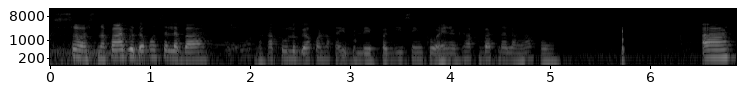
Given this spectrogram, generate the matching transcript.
Sos, napagod ako sa laba. Nakatulog ako, nakaidlip. Pagising ko ay naghakbat na lang ako. At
